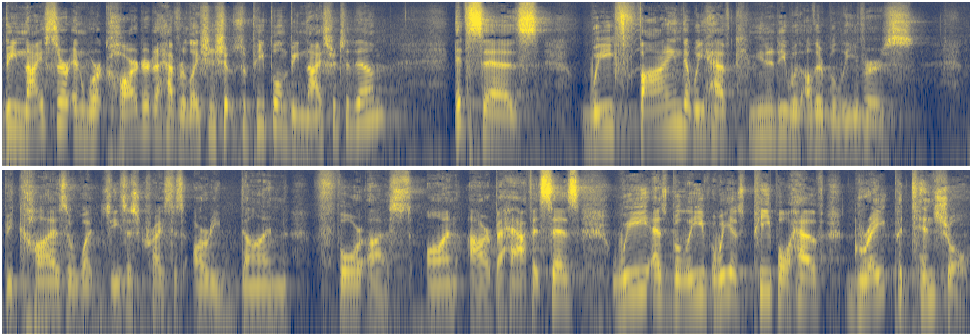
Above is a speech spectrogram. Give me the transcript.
be nicer and work harder to have relationships with people and be nicer to them. It says we find that we have community with other believers because of what Jesus Christ has already done for us on our behalf. It says we as believe we as people have great potential.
